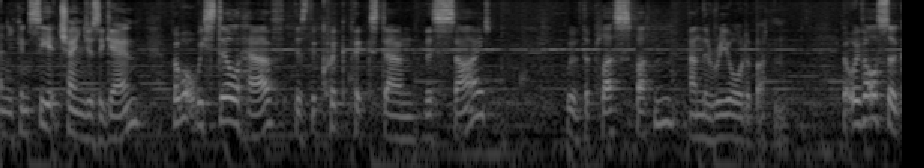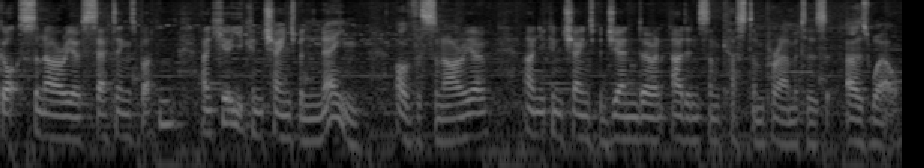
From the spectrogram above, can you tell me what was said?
And you can see it changes again, but what we still have is the quick picks down this side with the plus button and the reorder button. But we've also got scenario settings button, and here you can change the name of the scenario, and you can change the gender and add in some custom parameters as well.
